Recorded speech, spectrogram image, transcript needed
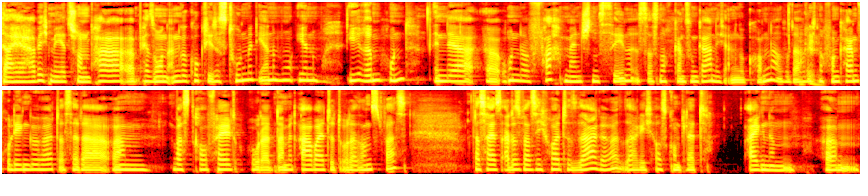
Daher habe ich mir jetzt schon ein paar äh, Personen angeguckt, die das tun mit ihrem, ihrem, ihrem Hund. In der äh, Hundefachmenschenszene ist das noch ganz und gar nicht angekommen. Also da okay. habe ich noch von keinem Kollegen gehört, dass er da ähm, was drauf hält oder damit arbeitet oder sonst was. Das heißt, alles, was ich heute sage, sage ich aus komplett eigenem, ähm,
